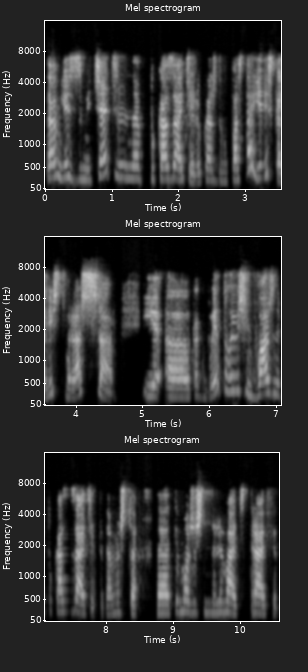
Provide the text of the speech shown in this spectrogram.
там есть замечательный показатель. У каждого поста есть количество расшар. И э, как бы это очень важный показатель, потому что э, ты можешь наливать трафик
